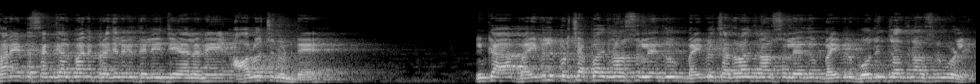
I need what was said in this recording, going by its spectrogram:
తన యొక్క సంకల్పాన్ని ప్రజలకు తెలియజేయాలనే ఆలోచన ఉంటే ఇంకా బైబిల్ ఇప్పుడు చెప్పాల్సిన అవసరం లేదు బైబిల్ చదవాల్సిన అవసరం లేదు బైబిల్ బోధించాల్సిన అవసరం కూడా లేదు.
